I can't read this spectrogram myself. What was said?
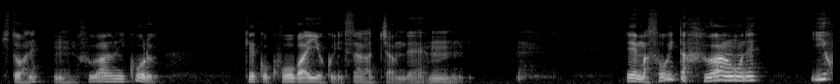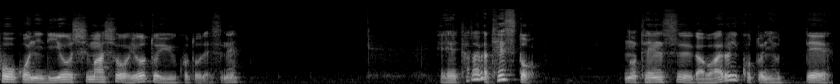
人はね、うん、不安イコール、結構購買意欲につながっちゃうんで、うん。で、まあそういった不安をね、いい方向に利用しましょうよということですね。えー、例えばテスト。の点数が悪いことによって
